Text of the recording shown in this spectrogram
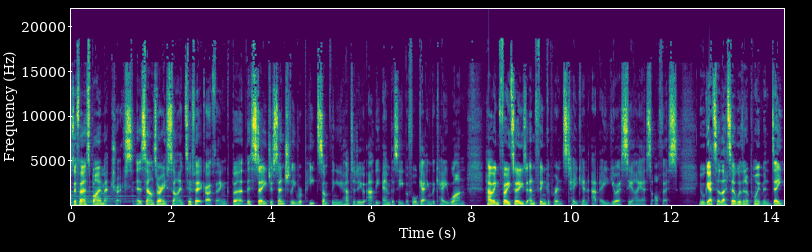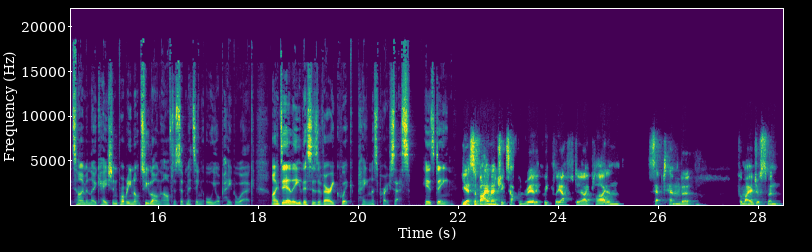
So, first, biometrics. It sounds very scientific, I think, but this stage essentially repeats something you had to do at the embassy before getting the K1, having photos and fingerprints taken at a USCIS office. You'll get a letter with an appointment date, time, and location, probably not too long after submitting all your paperwork. Ideally, this is a very quick, painless process. Here's Dean. Yeah, so biometrics happened really quickly after I applied in September for my adjustment.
